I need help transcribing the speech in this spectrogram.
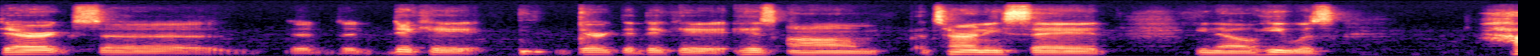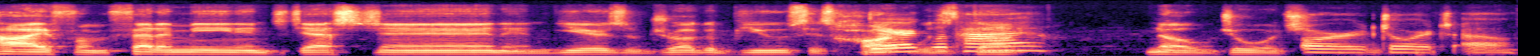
Derek's uh the, the dickhead, Derek the dickhead, his um attorney said, you know, he was high from amphetamine ingestion and years of drug abuse. His heart Derek was, was high. No, George. Or George. Oh.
